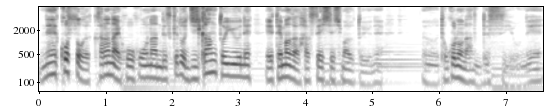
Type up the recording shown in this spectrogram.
ね、コストがかからない方法なんですけど、時間というね、え手間が発生してしまうというね、うん、ところなんですよね。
